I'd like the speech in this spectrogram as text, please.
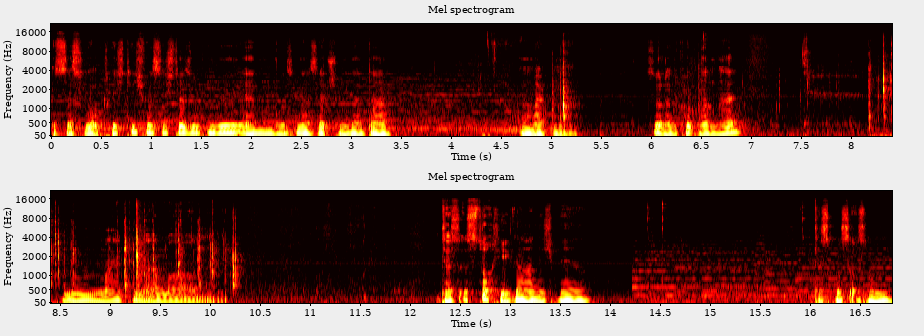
Ist das überhaupt richtig, was ich da suchen will? Ähm, wo ist denn das jetzt schon wieder? Da. Magma. So, dann gucken wir mal. Magnamon. Das ist doch hier gar nicht mehr. Das muss aus einem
